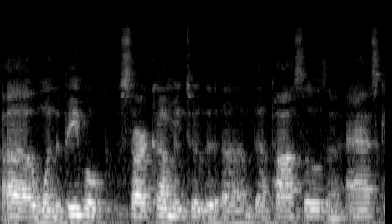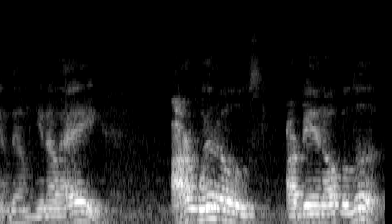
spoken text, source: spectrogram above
uh, when the people start coming to the, uh, the apostles and asking them, you know, hey, our widows are being overlooked.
